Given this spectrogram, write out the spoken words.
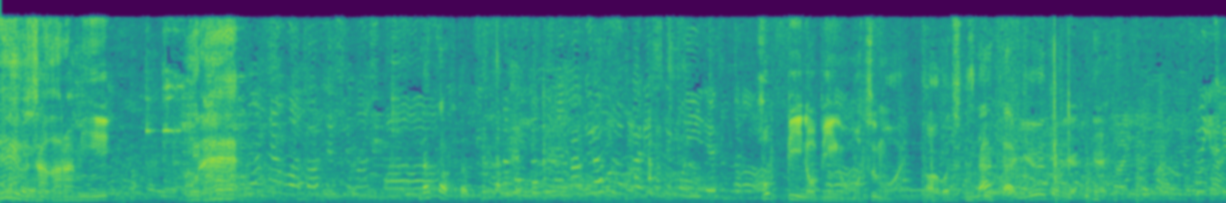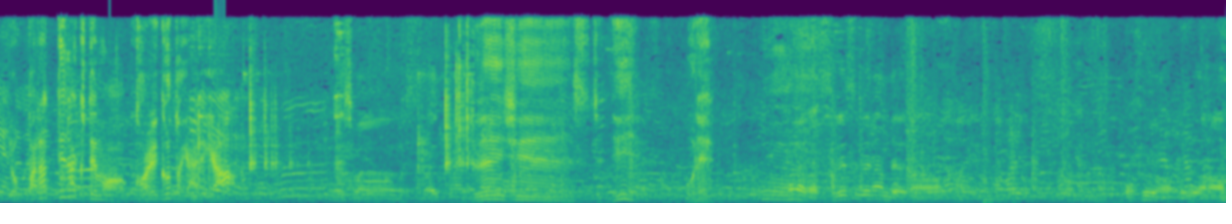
すげえうざがらみ俺中二つ。グラスお借りしてもいいですか？ホッピーの瓶を持つモアイあ、こっち。中言うとるやんけ。酔っ払ってなくてもこういうことやるよお願いします。はい。練習すじゃねえ俺肌がスベスベなんだよな。お風呂の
